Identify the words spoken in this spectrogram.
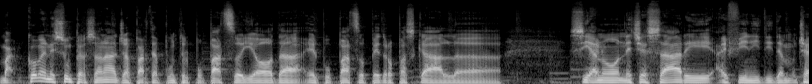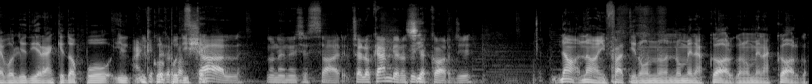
ma come nessun personaggio, a parte appunto il pupazzo Yoda e il pupazzo Pedro Pascal, uh, siano eh. necessari ai fini di... Dem- cioè voglio dire, anche dopo il, anche il colpo Pedro di scena... Non è necessario. Cioè lo cambiano, tu sì. ti accorgi? No, no, infatti non, non, me ne accorgo, non me ne accorgo.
